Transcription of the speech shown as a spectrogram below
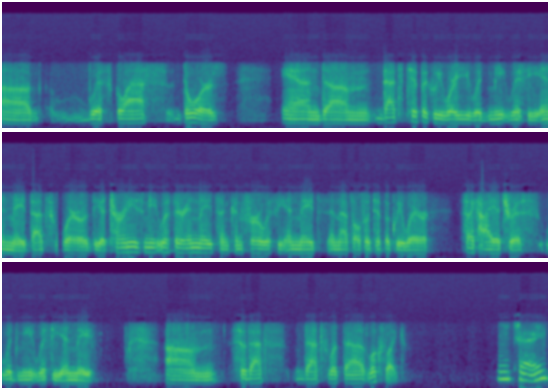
uh, with glass doors and um, that's typically where you would meet with the inmate. That's where the attorneys meet with their inmates and confer with the inmates, and that's also typically where psychiatrists would meet with the inmate. Um, so that's that's what that looks like. Okay,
